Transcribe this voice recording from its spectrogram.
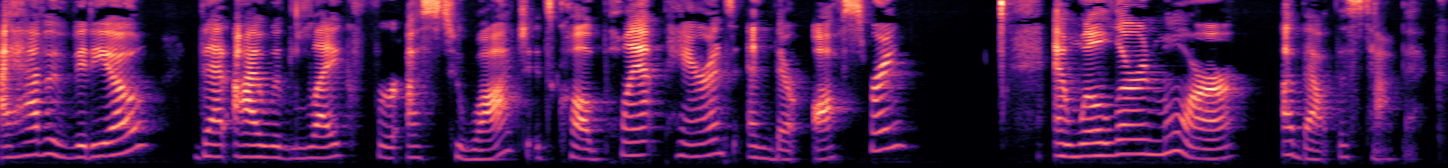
I have a video that I would like for us to watch. It's called Plant Parents and Their Offspring. And we'll learn more about this topic.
